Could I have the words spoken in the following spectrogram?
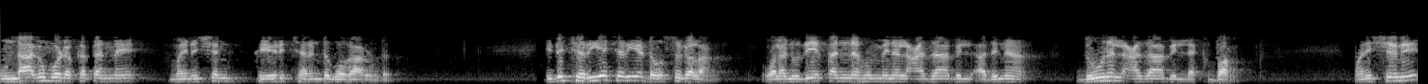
ഉണ്ടാകുമ്പോഴൊക്കെ തന്നെ മനുഷ്യൻ പേടിച്ചരണ്ടു പോകാറുണ്ട്. ഇത് ചെറിയ ചെറിയ ഡോസുകളാണ്. വലനുദീഖന്നഹും മിനൽ അസാബിൽ അതിന ദൂനൽ അസാബിൽ അക്ബർ. മനുഷ്യന്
